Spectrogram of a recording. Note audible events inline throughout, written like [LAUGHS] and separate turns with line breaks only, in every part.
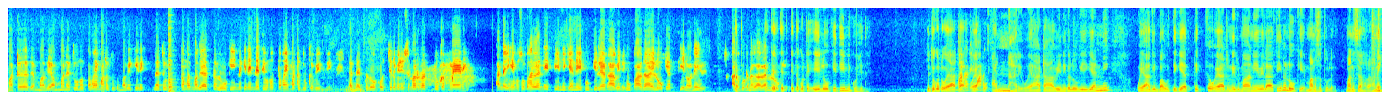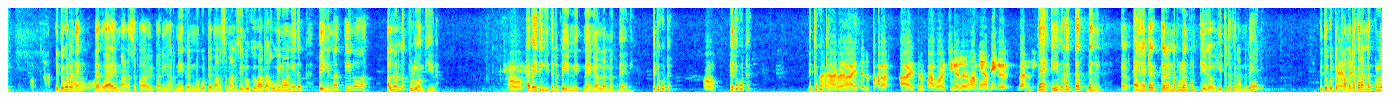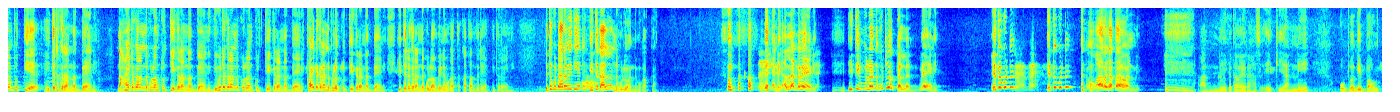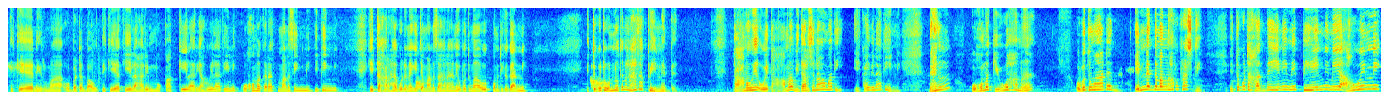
මට දැන් මගේ අම්මා නැති වුණොත් තමයි මට දුක. මගේ කෙනෙක් නැති වුණොත් තමයි මගේ අත්ත ලෝකේ ඉන්න කෙනෙක් නැති වුණොත් තමයි මට දුක වෙන්නේ. දැන් නැත්නම් කොච්චර මිනිස්සු මරනත් දුකක් නැහැනේ. අන්න එහෙම ස්වභාවයක් නේ තියෙන්නේ. කියන්නේ මේ පුද්ගලයාට ආවෙනික උපාදාය ලෝකයක් තියෙනව නේද? අර ගොඩනගා ගන්න.
එතකොට ඒ ලෝකේ තියෙන්නේ කොහෙද? එතකොට ඔයාට අන්න හරි ඔයාට ආවේනික ලෝකය කියන්නේ ඔයාගේ භෞතිකයත් එක්ක ඔයාට නිර්මාණය වෙලා තියෙන ලෝකය මනස තුල. මනස හරහානේ. එතකොට දැන් දැන් ඔයා මේ මනස පරිහරණය කරනකොට මනස මනසේ ලෝකේ වාට අහු වෙනව නේද? පේන්නත් තියෙනවා අල්ලන්නත් පුළුවන් කියලා.
ඔව්.
හැබැයි ඉතින් හිතට පේන්නෙත් නෑනේ අල්ලන්නත් බෑනේ. එතකොට?
ඔව්.
එතකොට? එතකොට
අර ආයතන පහ ආයතන පහ පාවිච්චි කරලා තමයි මෙයා මේක ගන්නෙ.
නෑ එහෙම ගත්තත් දැන් ඇහැට කරන්න පුළුවන් කෘත්‍යය හිතට කරන්න බෑනේ. එතකොට කනට කරන්න පුළුවන් කෘත්‍යය හිතට කරන්නත් බෑනේ. නහයට කරන්න පුළුවන් කෘත්‍ය කරන්නත් බෑනේ. දිවට කරන්න පුළුවන් කෘත්‍ය කරන්නත් බෑනේ. කයට කරන්න පුළුවන් කෘත්‍ය කරන්නත් බෑනේ. හිතට කරන්න පුළුවන් වෙනම කතන්දරයක් විතරයිනේ. එතකොට අර විදියට හිතට අල්ලන්න පුළුවන්ද මොකක්ද? බෑනේ. අල්ලන්න බෑනේ. හිතින් පුළුවන්ද පුටුවක් අල්ලන්න? බෑනේ. එතකොට එතකොට මාර කතාවන්නේ. අන්න ඒක තමයි රහස. ඒ කියන්නේ ඔබගේ භෞතිකය නිර්මා ඔබට භෞතිකය කියලා හරි මොකක් කියලා හරි අහුවෙලා තියෙන්නේ කොහොම කරත් මනසින්නේ හිතින්නේ. හිත හරහා ගොඩ නැගිච්ච මනස හරහානේ ඔබතුමා ඔක්කොම ටික ගන්නෙ. එතකොට ඔන්න ඔතන රහසක් පේන්නේ නැද්ද? තාම ඔය ඔය තාම විදර්ශනාව මදි. ඒකයි වෙලා තියෙන්නේ. දැන් ඔහොම කිව්වහම ඔබතුමාට එන්නේ නැද්ද මං අහපු ප්‍රශ්නේ? එතකොට හත් දෙයියනේ මේ පේන්නේ මේ අහුවෙන්නේ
